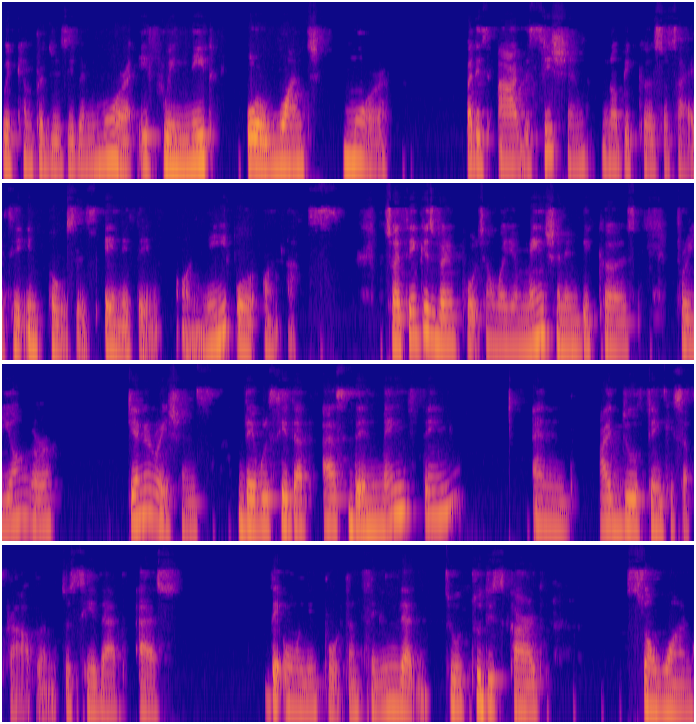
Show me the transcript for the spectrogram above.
we can produce even more if we need or want more but it's our decision, not because society imposes anything on me or on us. So I think it's very important what you're mentioning because for younger generations, they will see that as the main thing. And I do think it's a problem to see that as the only important thing that to, to discard someone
